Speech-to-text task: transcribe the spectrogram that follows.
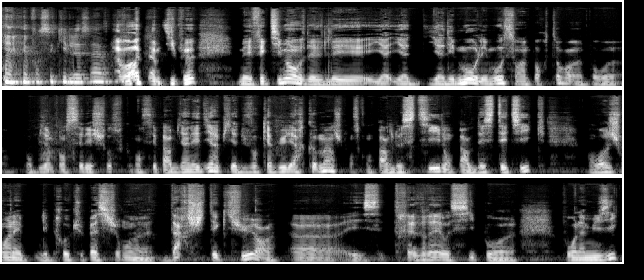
pour ceux qui le savent. un petit peu. Mais effectivement, il y, a, des mots. Les mots sont importants euh, pour, euh, pour bien penser les choses. Commencer par bien les dire. Et puis, il y a du vocabulaire commun. Je pense qu'on parle de style, on parle d'esthétique. On rejoint les, les préoccupations euh, d'architecture. Euh, et c'est très vrai aussi pour, pour la musique,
